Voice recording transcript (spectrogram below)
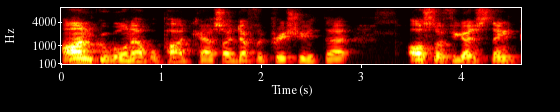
on Google and Apple Podcasts. I definitely appreciate that. Also, if you guys think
